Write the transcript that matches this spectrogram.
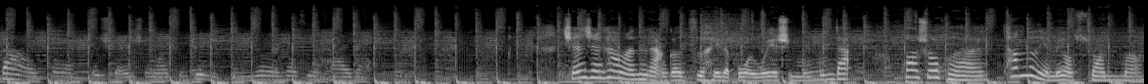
拜托，这全程完全就你一个人在自嗨的。全程看完这两个自黑的 boy，我也是萌萌哒。话说回来，他们的脸没有酸吗？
